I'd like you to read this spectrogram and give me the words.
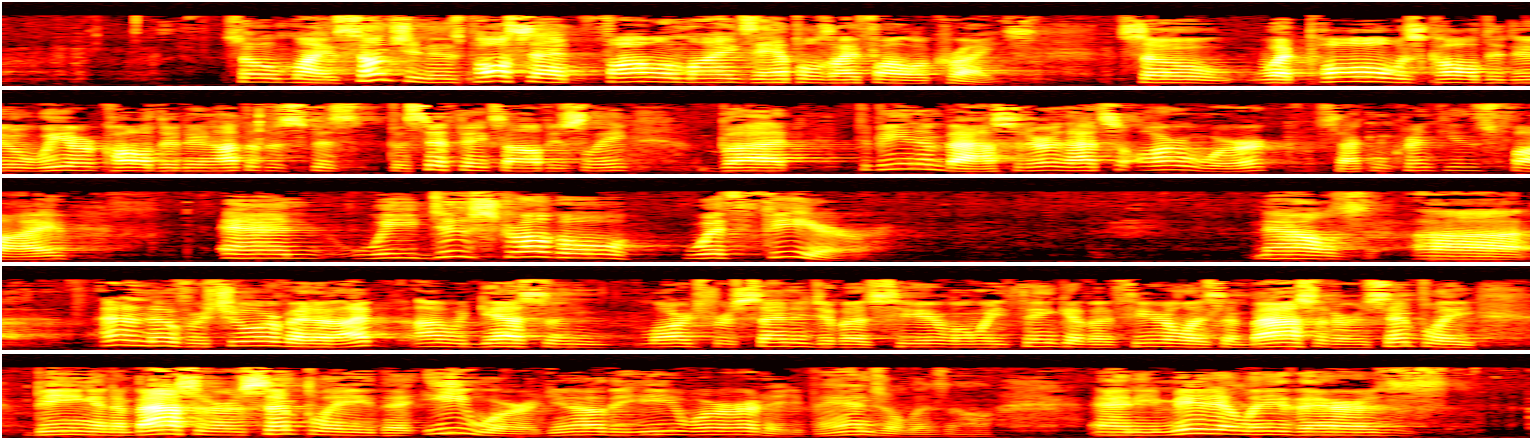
so my assumption is Paul said, Follow my examples, I follow Christ. So, what Paul was called to do, we are called to do, not the specifics, obviously, but to be an ambassador. That's our work, 2 Corinthians 5. And we do struggle with fear. Now, uh, I don't know for sure, but uh, I, I would guess a large percentage of us here, when we think of a fearless ambassador, simply being an ambassador is simply the E word, you know, the E word, evangelism. And immediately there's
